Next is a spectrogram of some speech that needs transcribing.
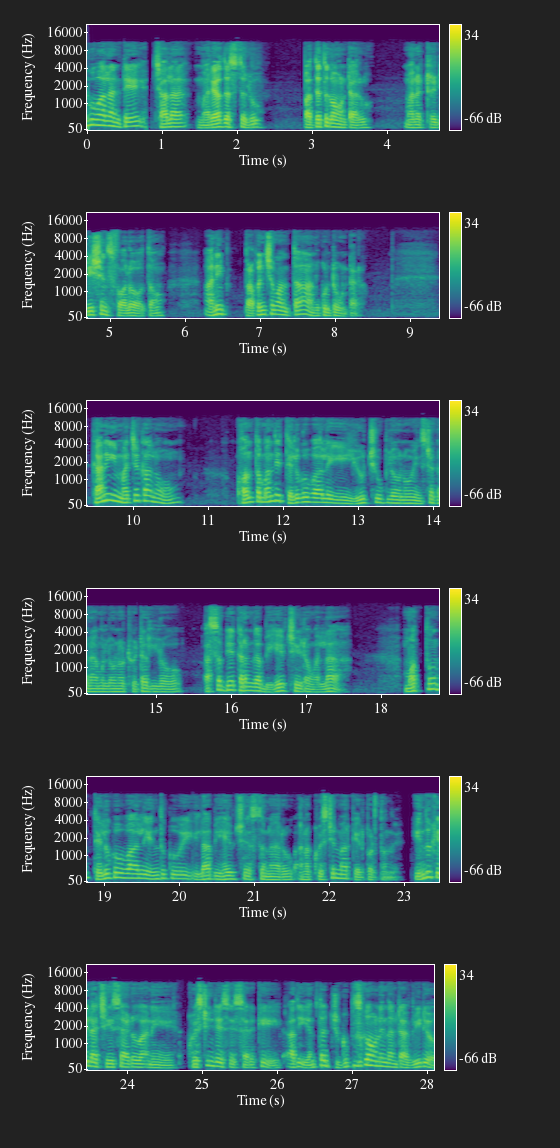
తెలుగు వాళ్ళంటే చాలా మర్యాదస్తులు, పద్ధతిగా ఉంటారు. మన ట్రెడిషన్స్ ఫాలో అవుతాం అని ప్రపంచం అంతా అనుకుంటూ ఉంటారు. కానీ ఈ మధ్యకాలం కొంతమంది తెలుగు వాళ్ళు ఈ యూట్యూబ్‌లోను, ఇన్‌స్టాగ్రామ్‌లోను, ట్విట్టర్‌లో అసభ్యకరంగా బిహేవ్ చేయడం వల్ల మొత్తం తెలుగు వాళ్ళు ఎందుకు ఇలా బిహేవ్ చేస్తున్నారు అన్న క్వశ్చన్ మార్క్ ఏర్పడుతుంది. ఎందుకు ఇలా చేశాడు అని క్వశ్చన్ చేసేసరికి అది ఎంత జుగుప్స్గా ఉన్నిందంటే ఆ వీడియో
